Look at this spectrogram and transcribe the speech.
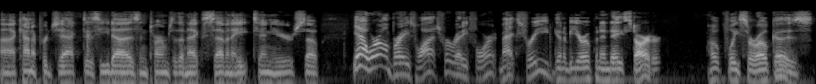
uh, kind of project as he does in terms of the next seven, eight, ten years. So, yeah, we're on Braves watch. We're ready for it. Max Fried going to be your opening day starter. Hopefully, Soroka is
